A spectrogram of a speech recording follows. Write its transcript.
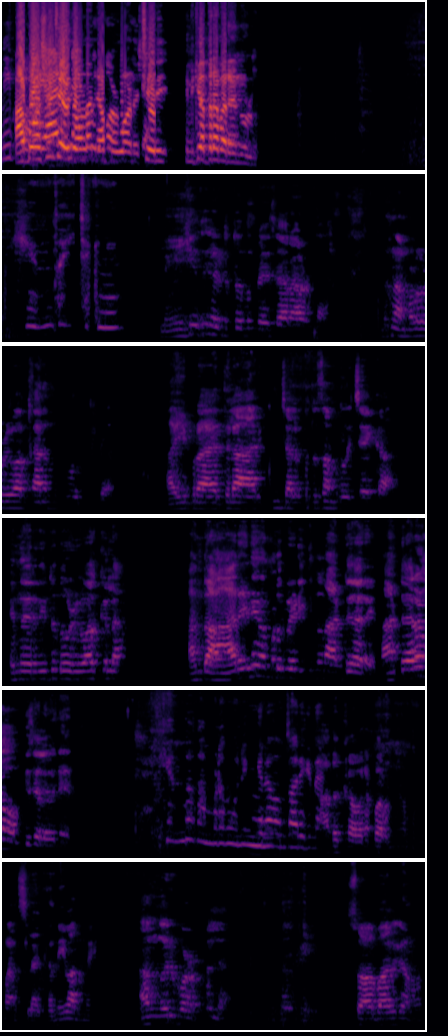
നീ അബോഷൻ ചെയ്തോളാം. ഞാൻ പോവാണ്. ശരി. എനിക്ക് അത്ര പറയാനുള്ളൂ. എന്താ നീ ഇത് കേട്ടിട്ടൊന്നും ബേജാറാവണ്ട നമ്മൾ ഒഴിവാക്കാനൊന്നും ഈ പ്രായത്തിൽ ആർക്കും ചിലപ്പോൾ ഇത് സംഭവിച്ചേക്കാം എന്ന് കരുതിയിട്ട് ഇത് ഒഴിവാക്കല. അത് ആരെയാണ് നമ്മൾ പേടിക്കുന്ന? നാട്ടുകാരെ. നാട്ടുകാരാണോ നമുക്ക് ചെലവിന്. എന്താ നമ്മുടെ മോൻ ഇങ്ങനെ സംസാരിക്കുന്നത് അതൊക്കെ അവനെ പറഞ്ഞ് നമുക്ക് മനസ്സിലാക്കാം. നീ വന്നേ. അന്നൊരു കുഴപ്പമില്ല. സ്വാഭാവികമാണ്.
